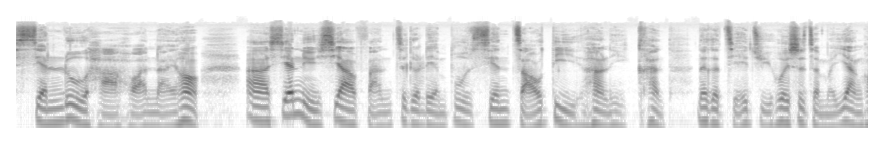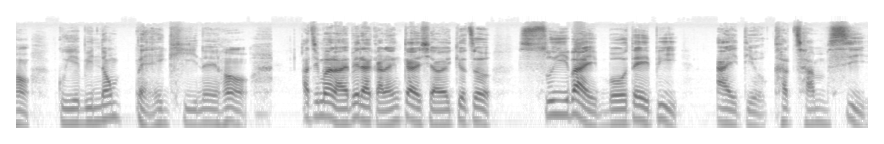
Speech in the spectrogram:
仙女下凡来吼。啊，仙女下凡，这个脸部先着地哈，你看那个结局会是怎么样哈？规个面拢白起呢哈。啊，今麦来要来甲咱介绍的叫做水歹无得比，爱着较惨死。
